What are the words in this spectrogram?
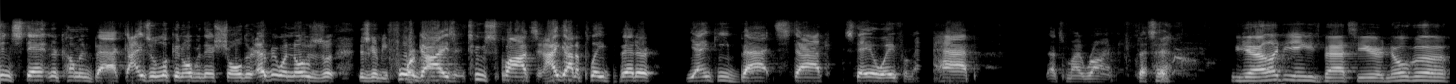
and Stanton are coming back. Guys are looking over their shoulder. Everyone knows there's going to be four guys in two spots, and I got to play better. Yankee bat stack. Stay away from Happ. That's my rhyme. That's it. Yeah, I like the Yankees bats here. Nova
